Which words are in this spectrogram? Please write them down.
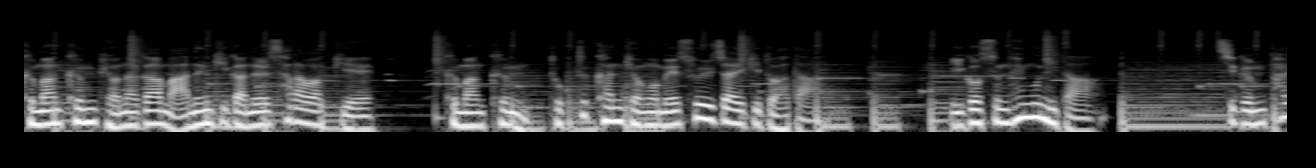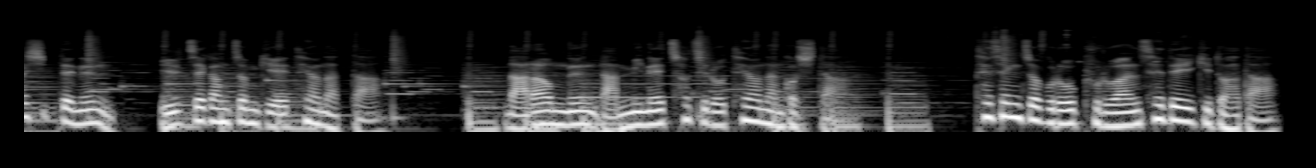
그만큼 변화가 많은 기간을 살아왔기에 그만큼 독특한 경험의 소유자이기도 하다. 이것은 행운이다. 지금 80대는 일제강점기에 태어났다. 나라 없는 난민의 처지로 태어난 것이다. 태생적으로 불우한 세대이기도 하다.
